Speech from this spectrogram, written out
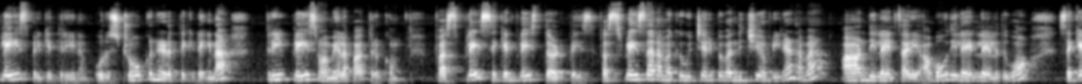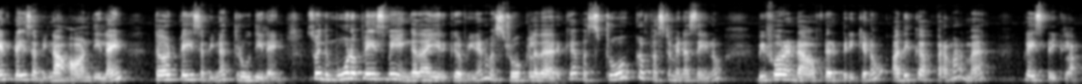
பிளேஸ் பிரிக்க தெரியணும். ஒரு ஸ்ட்ரோக்குன்னு எடுத்துக்கிட்டிங்கன்னா த்ரீ பிளேஸ் நம்ம மேலே பார்த்துருக்கோம். First place second place third place first பிளேஸாக நமக்கு உச்சரிப்பு வந்துச்சு அப்படின்னா நம்ம on the line sorry above the லைனில் எழுதுவோம். செகண்ட் பிளேஸ் அப்படின்னா on the line third place அப்படின்னா த்ரூ தி லைன் ஸோ இந்த மூணு பிளேஸுமே எங்கே தான் இருக்குது அப்படின்னா நம்ம ஸ்ட்ரோக்கில் தான் இருக்குது அப்போ ஸ்ட்ரோக்கை ஃபஸ்ட் நம்ம என்ன செய்யணும்? பிஃபோர் அண்ட் ஆஃப்டர் பிரிக்கணும். அதுக்கப்புறமா நம்ம பிளேஸ் பிரிக்கலாம்.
